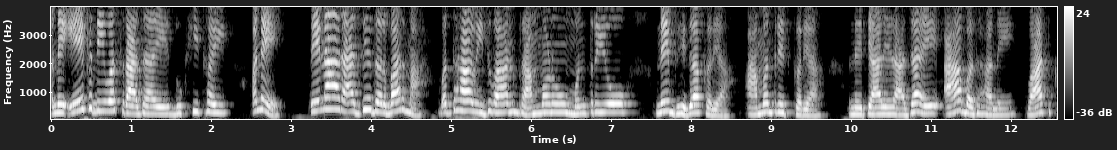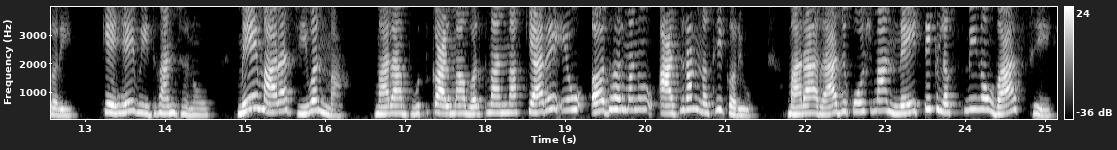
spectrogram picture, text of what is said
અને એક દિવસ રાજાએ દુઃખી થઈ અને તેના રાજ્ય દરબારમાં બધા વિદ્વાન, બ્રાહ્મણો મંત્રીઓને ભેગા કર્યા, આમંત્રિત કર્યા અને ત્યારે રાજાએ આ બધાને વાત કરી કે, હે વિદ્વાનજનો, મેં મારા જીવનમાં, મારા ભૂતકાળમાં, વર્તમાનમાં ક્યારેય એવું અધર્મનું આચરણ નથી કર્યું. મારા રાજકોષમાં નૈતિક લક્ષ્મીનો વાસ છે.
